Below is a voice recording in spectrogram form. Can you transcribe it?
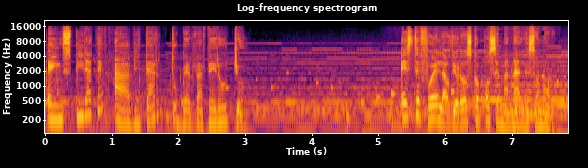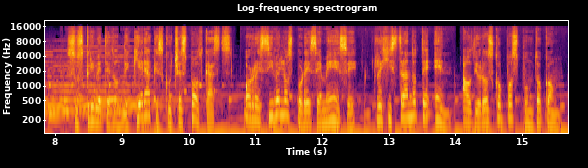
e inspírate a habitar tu verdadero yo. Este fue el Audioróscopo semanal de Sonoro. Suscríbete donde quiera que escuches podcasts o recíbelos por SMS registrándote en audioróscopos.com.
